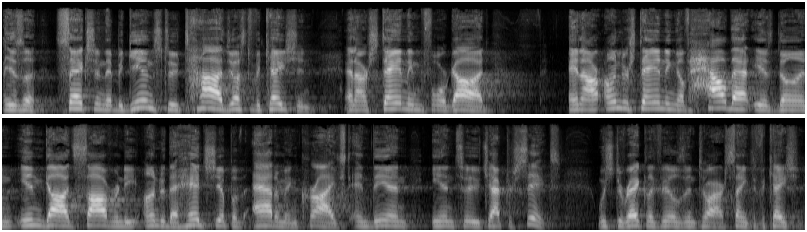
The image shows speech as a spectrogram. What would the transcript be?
is a section that begins to tie justification and our standing before God and our understanding of how that is done in God's sovereignty under the headship of Adam and Christ, and then into chapter 6, which directly fills into our sanctification.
